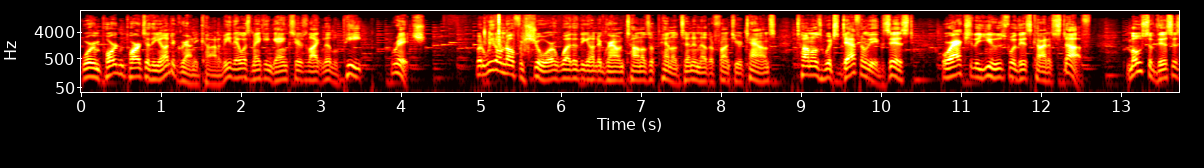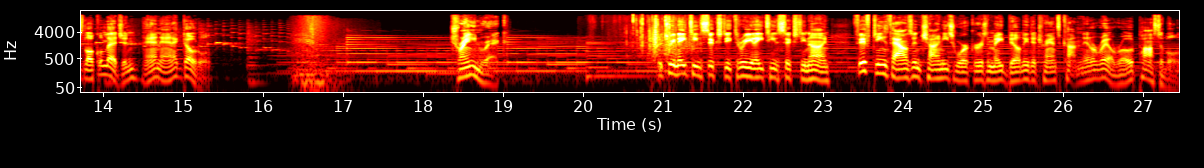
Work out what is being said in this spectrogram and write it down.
were important parts of the underground economy that was making gangsters like Little Pete rich. But we don't know for sure whether the underground tunnels of Pendleton and other frontier towns, tunnels which definitely exist, were actually used for this kind of stuff. Most of this is local legend and anecdotal. Train wreck. Between 1863 and 1869, 15,000 Chinese workers made building the Transcontinental Railroad possible.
